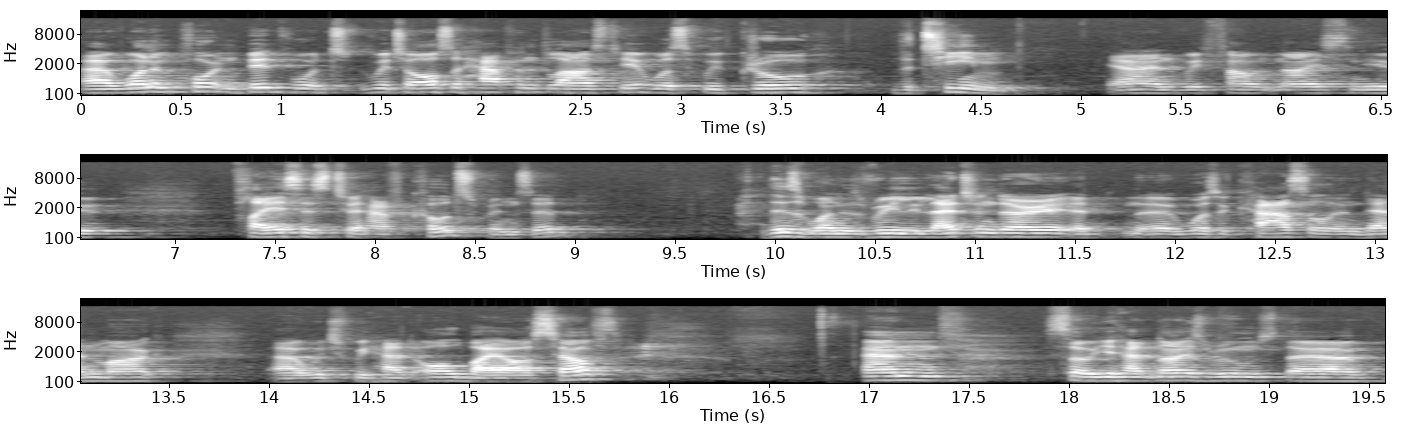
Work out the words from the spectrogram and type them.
uh, one important bit which, which also happened last year was we grew the team. Yeah, and we found nice new places to have code sprints at. This one is really legendary. It uh, was a castle in Denmark, uh, which we had all by ourselves. And so you had nice rooms there.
